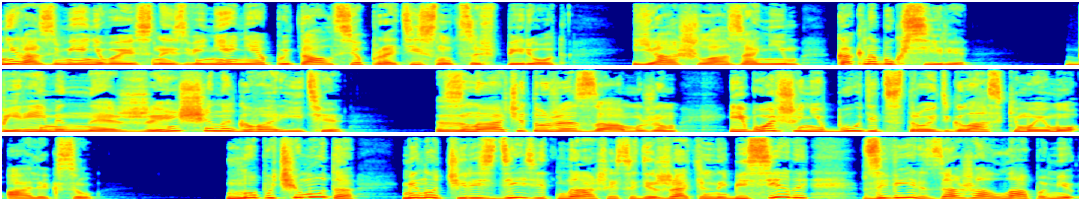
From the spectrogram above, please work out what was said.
не размениваясь на извинения, пытался протиснуться вперед. Я шла за ним, как на буксире. «Беременная женщина, говорите?» «Значит, уже замужем и больше не будет строить глазки моему Алексу». Но почему-то минут через десять нашей содержательной беседы зверь зажал лапами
